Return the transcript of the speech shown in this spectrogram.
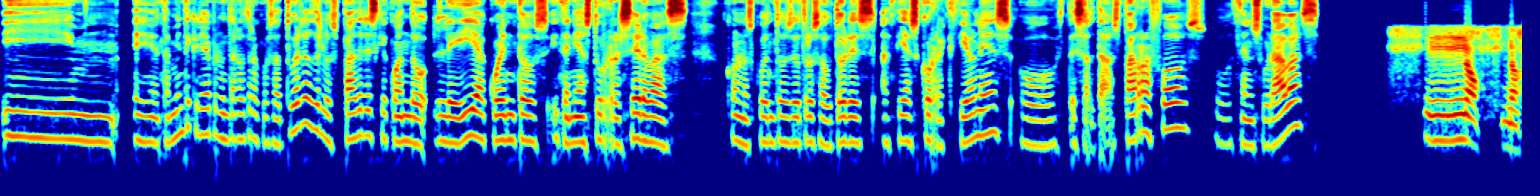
Y mm, eh, también te quería preguntar otra cosa. ¿Tú eras de los padres que cuando leía cuentos y tenías tus reservas con los cuentos de otros autores, hacías correcciones o te saltabas párrafos o censurabas? No, no,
